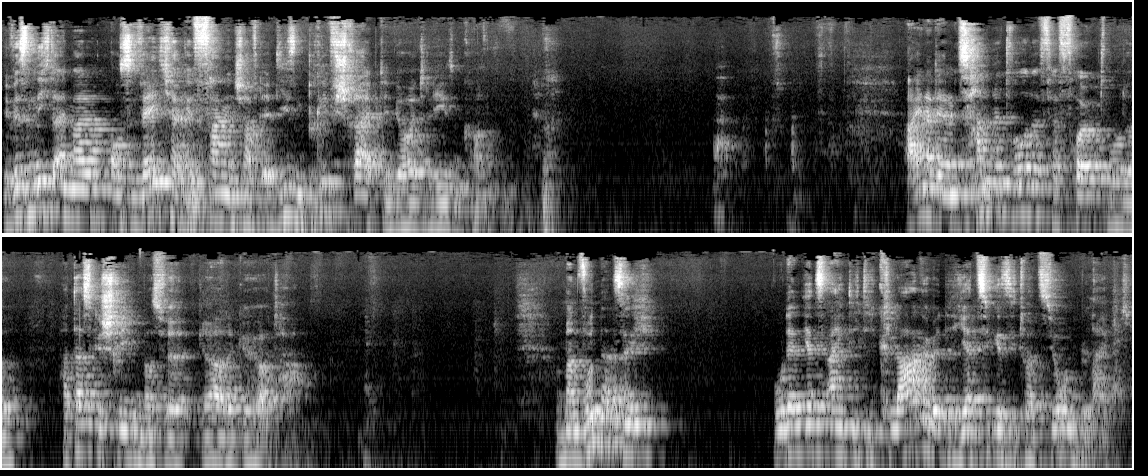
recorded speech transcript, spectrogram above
Wir wissen nicht einmal, aus welcher Gefangenschaft er diesen Brief schreibt, den wir heute lesen konnten. Einer, der misshandelt wurde, verfolgt wurde, hat das geschrieben, was wir gerade gehört haben. Und man wundert sich, wo denn jetzt eigentlich die Klage über die jetzige Situation bleibt.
